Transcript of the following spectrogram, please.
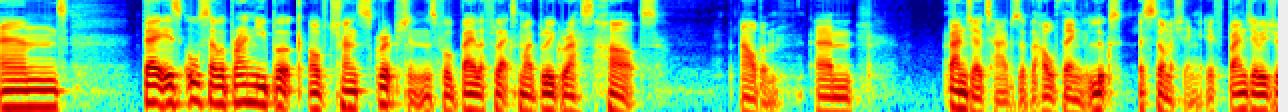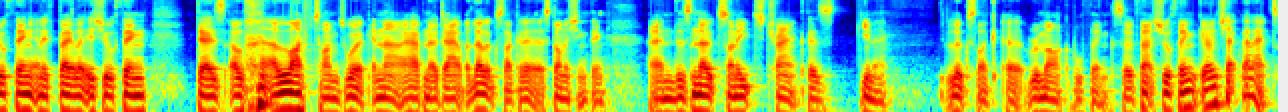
And there is also a brand new book of transcriptions for Bela Fleck's My Bluegrass Heart album. Um, banjo tabs of the whole thing looks astonishing. If banjo is your thing and if Bela is your thing, there's a, a lifetime's work in that, I have no doubt. But that looks like an astonishing thing. And there's notes on each track. There's, you know, looks like a remarkable thing. So if that's your thing, go and check that out.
